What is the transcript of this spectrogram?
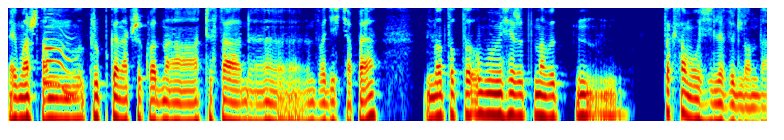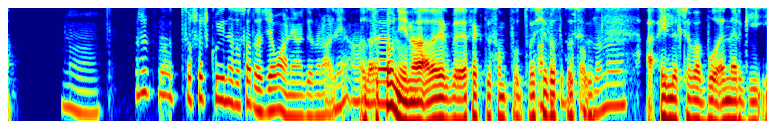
Jak masz tam No. próbkę na przykład na 320p, no to, to umówmy się, że to nawet mm, tak samo źle wygląda. No. Że, no, troszeczkę inna zasada działania generalnie, No, ale... Zupełnie inna, ale jakby efekty są właśnie efekty to podobne, no. A ile trzeba było energii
